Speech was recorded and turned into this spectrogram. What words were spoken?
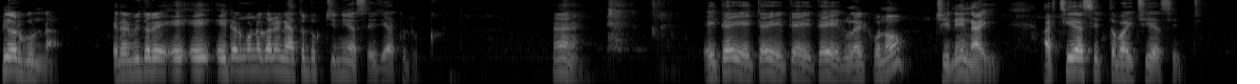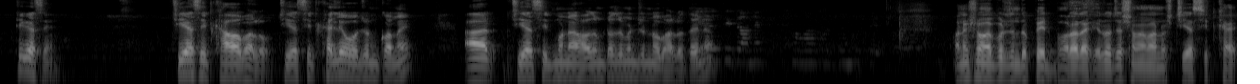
পিওর গুড়? না। এটার ভিতরে এই- এই এইটার মনে করেন এতটুক চিনি আছে এই যে এতটুক। হ্যাঁ? এইটাই এইটাই এইটাই এটাই এগুলাই কোনো চিনি নাই। আর চিয়া সিড তো ভাই চিয়া সিড ঠিক আছে? চিয়া সিড খাওয়া ভালো। চিয়া সিড খাইলে ওজন কমে। আর চিয়া সিড মনে হয় হজম টজমের জন্য ভালো, তাই না? অনেক সময় পর্যন্ত পেট ভরা রাখে, রোজার সময় মানুষ চিয়া সিড খায়।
